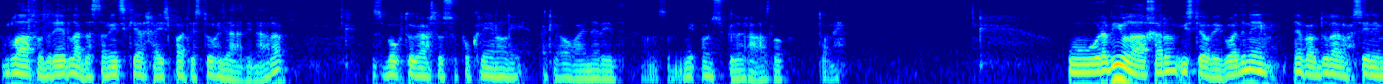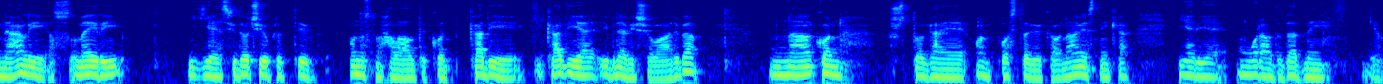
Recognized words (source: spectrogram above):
vlast odredila da stavnici Kerha isplate 100.000 dinara zbog toga što su pokrenuli dakle, ovaj nered, odnosno oni su bili razlog tome. U Rabiju Laharu, iste ove godine, Eba Abdullah Hussein ibn Ali al-Sumairi je svjedočio protiv, odnosno halalte, kod Kadije, Kadija ibn Ebi Ševariba, nakon što ga je on postavio kao namjesnika, jer je morao da dadne jel,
